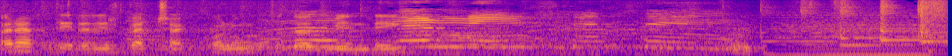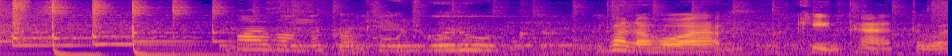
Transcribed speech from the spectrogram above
A reptéren is becsekkolunk, tudod mindig. Hol vannak a kenguruk? Valahol kint hátul.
